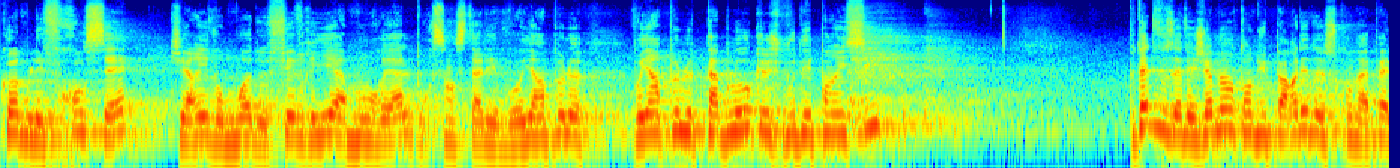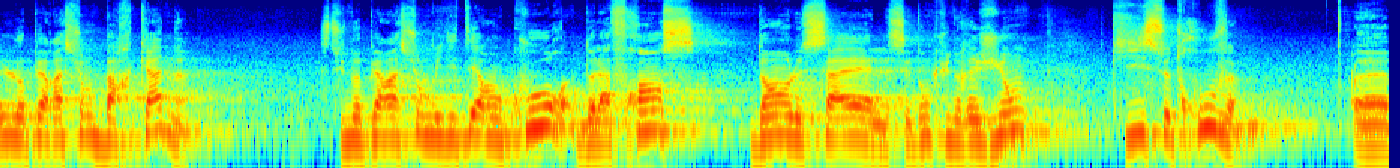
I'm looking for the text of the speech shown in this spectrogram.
comme les Français qui arrivent au mois de février à Montréal pour s'installer. Vous voyez un peu le, tableau que je vous dépeins ici? Peut-être vous avez jamais entendu parler de ce qu'on appelle l'opération Barkhane. C'est une opération militaire en cours de la France dans le Sahel. C'est donc une région qui se trouve, euh,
